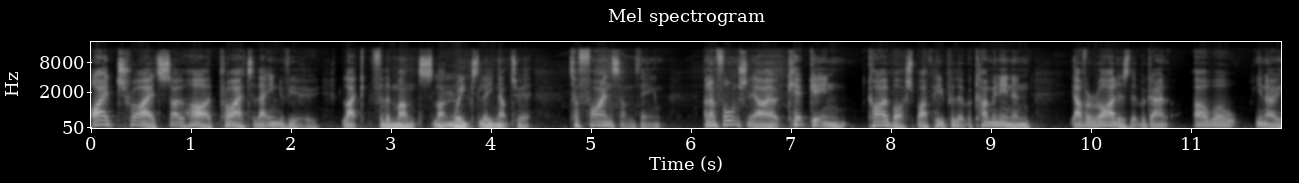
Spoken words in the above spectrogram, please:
I'd tried so hard prior to that interview, like for the months, like weeks leading up to it, to find something. And unfortunately, I kept getting kiboshed by people that were coming in and other riders that were going, oh, well, you know,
